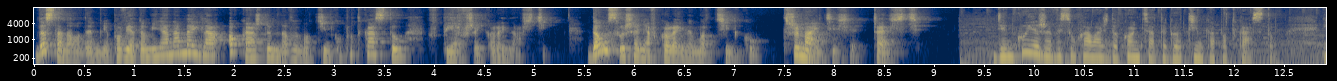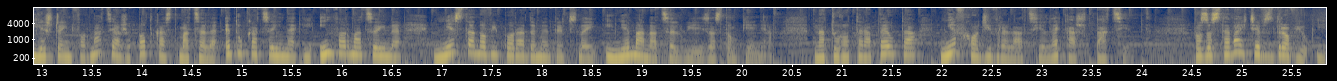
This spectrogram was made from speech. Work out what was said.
dostaną ode mnie powiadomienia na maila o każdym nowym odcinku podcastu w pierwszej kolejności. Do usłyszenia w kolejnym odcinku. Trzymajcie się. Cześć. Dziękuję, że wysłuchałaś do końca tego odcinka podcastu. I jeszcze informacja, że podcast ma cele edukacyjne i informacyjne, nie stanowi porady medycznej i nie ma na celu jej zastąpienia. Naturoterapeuta nie wchodzi w relację lekarz-pacjent. Pozostawajcie w zdrowiu i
